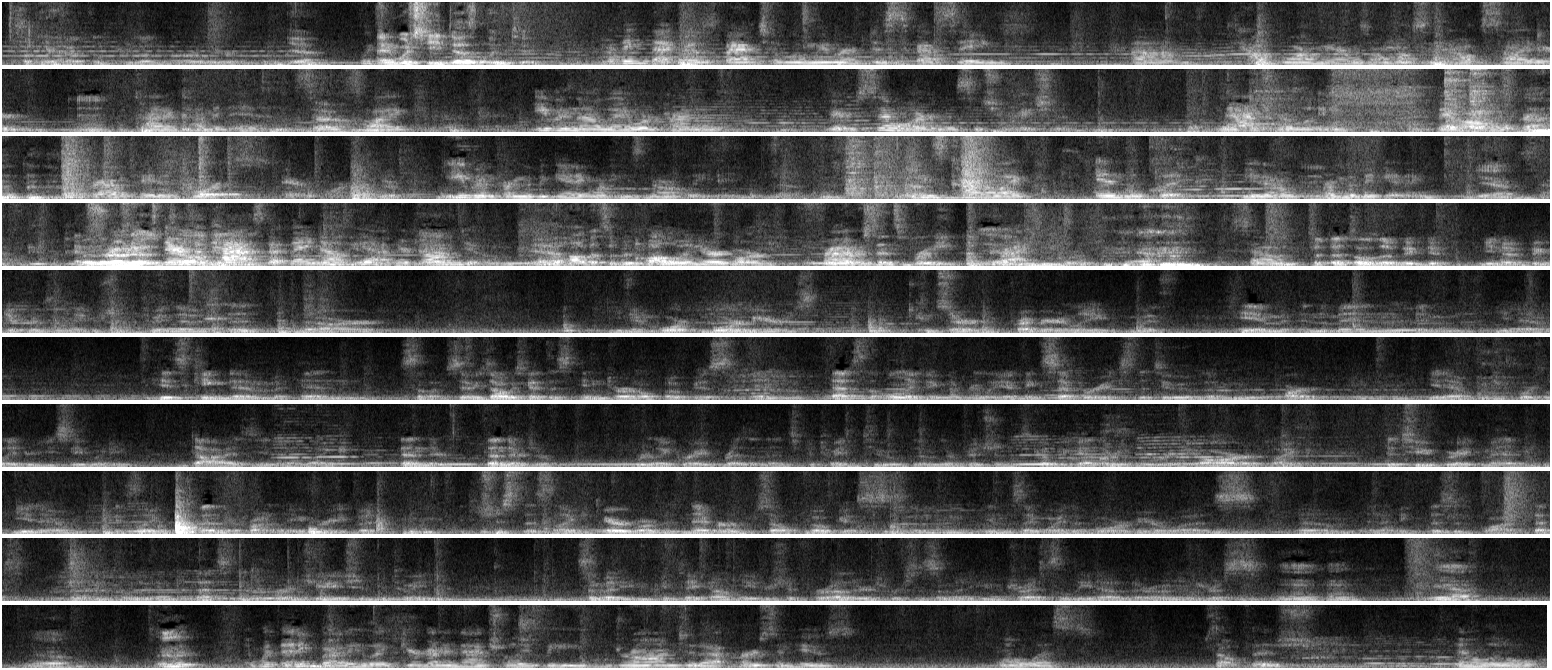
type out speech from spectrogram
stuff like that that's presented earlier. Yeah. And which he does allude to. I think that goes back to when we were discussing um, how Boromir was almost an outsider, kind of coming in. So it's like, even though they were kind of very similar in this situation, naturally they've always gravi- gravitated towards Aragorn, Yep. even from the beginning when he's not leading. He's kind of like in the clique, you know, from the beginning. Yeah. So. And Frodo's There's drawn a to past that they know. Yeah, they're drawn Yeah. to him. And the hobbits have been following Aragorn From ever since Bree. Yeah. right. Yeah. So But that's also a big, dif- you know, big difference in leadership between those that, that are, you know, Bor- Boromir's concerned primarily with him and the men and, you know, his kingdom and so so he's always got this internal focus and that's the only thing that really I think separates the two of them apart. you know, which of course later you see when he dies, you know, like then there's then there's a really great resonance between the two of them. Their visions come together, and they really are like the two great men. You know, it's like then they're finally agreed. But it's just this like Aragorn was never self-focused in the same way that Boromir was, um, and I think this is why that's what he's alluding to. That's the differentiation between somebody who can take on leadership for others versus somebody who tries to lead out of their own interests. Mm-hmm. Yeah. Yeah. And with, and with anybody, like you're gonna naturally be drawn to that person who's a little less selfish and a little.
